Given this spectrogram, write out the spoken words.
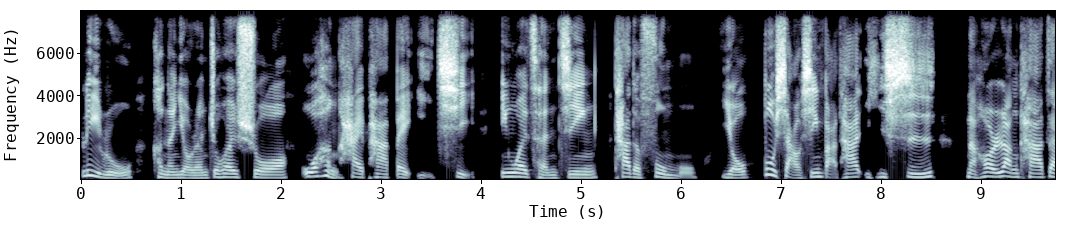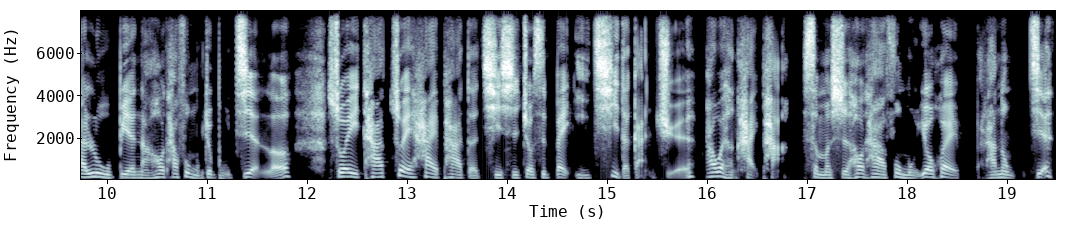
例如，可能有人就会说：“我很害怕被遗弃，因为曾经他的父母有不小心把他 遗失。”然后让他在路边，然后他父母就不见了，所以他最害怕的其实就是被遗弃的感觉，他会很害怕，什么时候他的父母又会把他弄不见？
